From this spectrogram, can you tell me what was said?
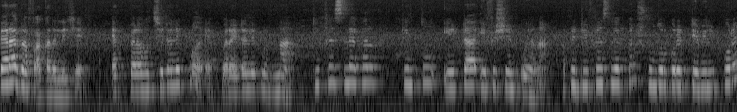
প্যারাগ্রাফ আকারে লিখে। এক প্যারা হচ্ছে এটা লিখলো, এক প্যারা এটা লিখলো। না ডিফারেন্স লেখার কিন্তু এটা এফিসিয়েন্ট ওয়ে না। আপনি ডিফারেন্স লিখবেন, সুন্দর করে টেবিল করে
